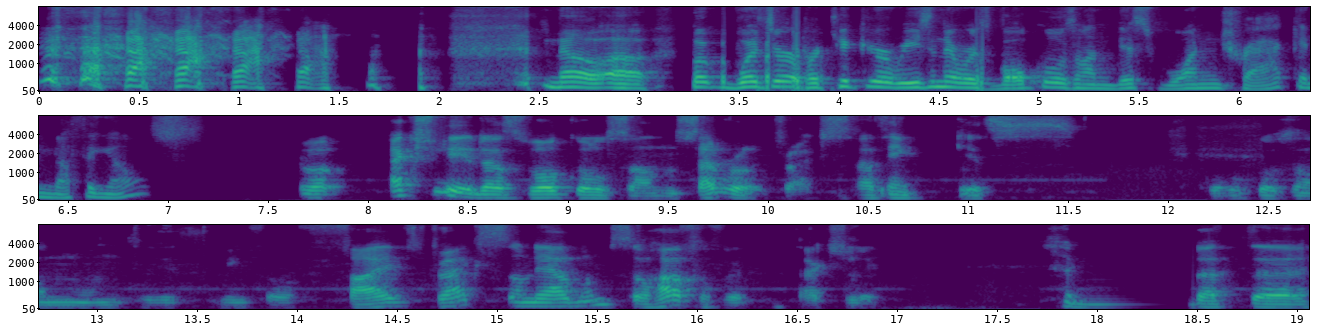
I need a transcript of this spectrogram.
no, uh, but was there a particular reason there was vocals on this one track and nothing else? Well, actually, there's vocals on several tracks. I think it's vocals on one, two, three, four, five tracks on the album. So half of it, actually. but uh,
